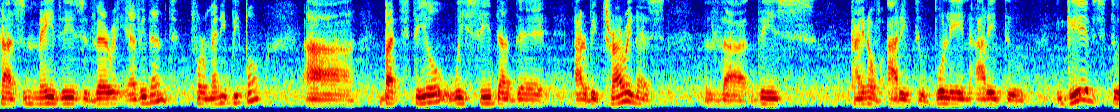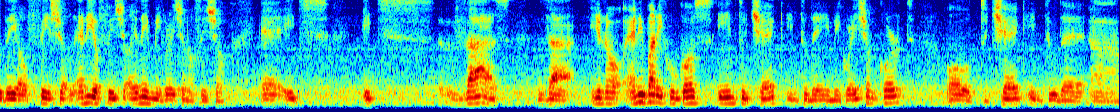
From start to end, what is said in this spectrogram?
has made this very evident for many people. Uh, but still, we see that the arbitrariness that this kind of attitude, bullying attitude, gives to the official, any official, any immigration official, uh, it's it's thus that you know anybody who goes in to check into the immigration court or to check into the uh,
